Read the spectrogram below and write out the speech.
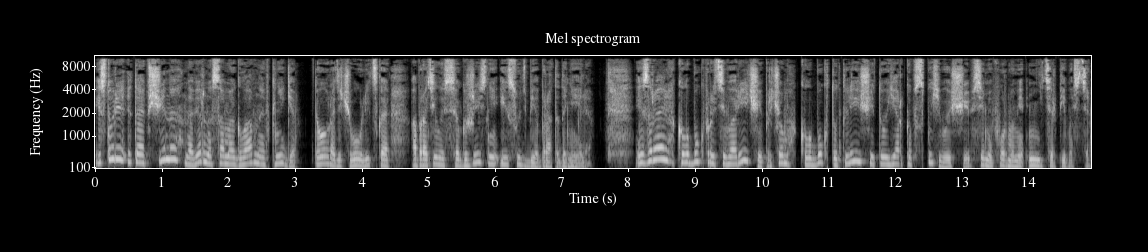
История этой общины, наверное, самая главная в книге, то, ради чего Улицкая обратилась к жизни и судьбе брата Даниэля. Израиль — клубок противоречий, причем клубок то тлеющий, то ярко вспыхивающий всеми формами нетерпимости.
